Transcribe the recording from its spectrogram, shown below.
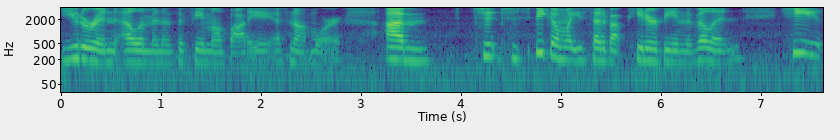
uterine element of the female body, if not more. Um, to to speak on what you said about Peter being the villain, he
